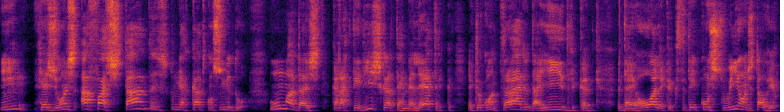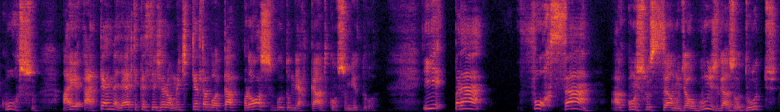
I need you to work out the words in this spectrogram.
em regiões afastadas do mercado consumidor. Uma das características da termoelétrica é que, ao contrário da hídrica, da eólica, que você tem que construir onde está o recurso, a, termoelétrica você geralmente tenta botar próximo do mercado consumidor. E para forçar a construção de alguns gasodutos,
